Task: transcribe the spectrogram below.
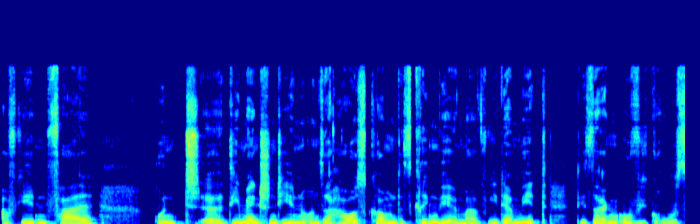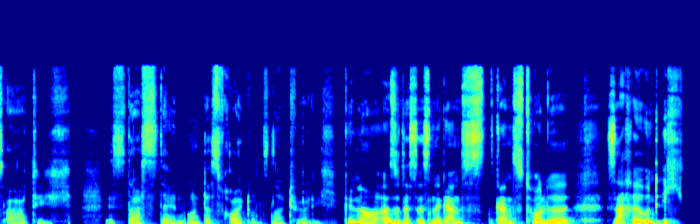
auf jeden Fall. Und äh, die Menschen, die in unser Haus kommen, das kriegen wir immer wieder mit, die sagen, oh, wie großartig ist das denn? Und das freut uns natürlich. Genau, also das ist eine ganz, ganz tolle Sache. Und ich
